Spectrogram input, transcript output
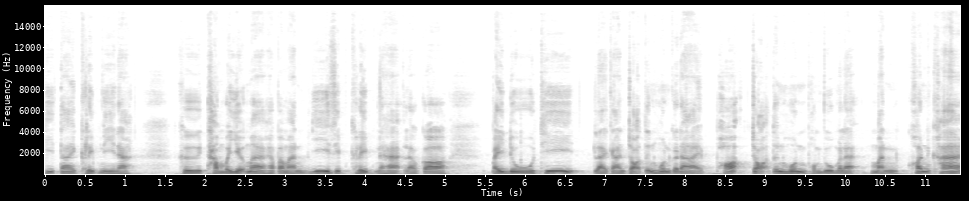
ที่ใต้คลิปนี้นะ คือทำไปเยอะมากครับ ประมาณ 20 คลิปนะฮะ แล้วก็ไปดูที่รายการเจาะตื้นหุ้นก็ได้ เพราะเจาะตื้นหุ้นผมดูมาแล้ว มันค่อนข้าง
